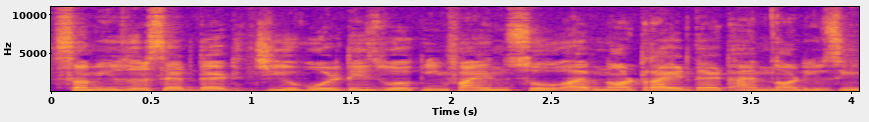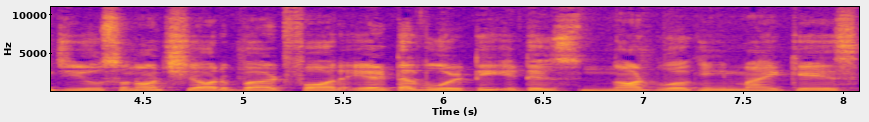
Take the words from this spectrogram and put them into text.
Some users said that Jio VoLTE is working fine, so I have not tried that. I'm not using Jio, so not sure, but for Airtel VoLTE, it is not working in my case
